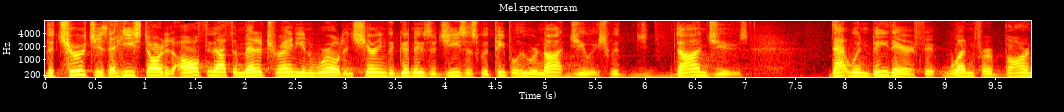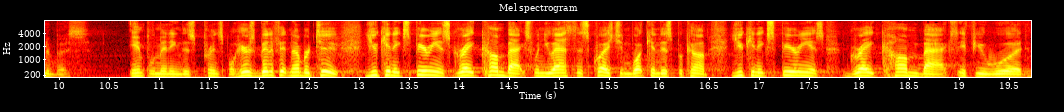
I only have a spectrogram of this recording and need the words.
The churches that he started all throughout the Mediterranean world and sharing the good news of Jesus with people who were not Jewish, with non Jews, that wouldn't be there if it wasn't for Barnabas implementing this principle. Here's benefit number two you can experience great comebacks when you ask this question what can this become? You can experience great comebacks if you would.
